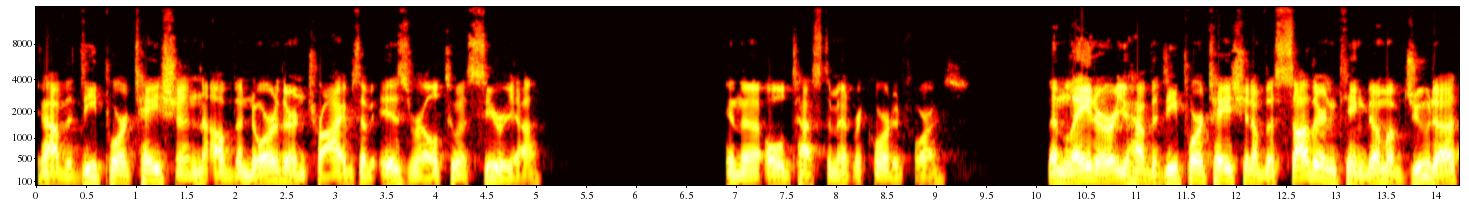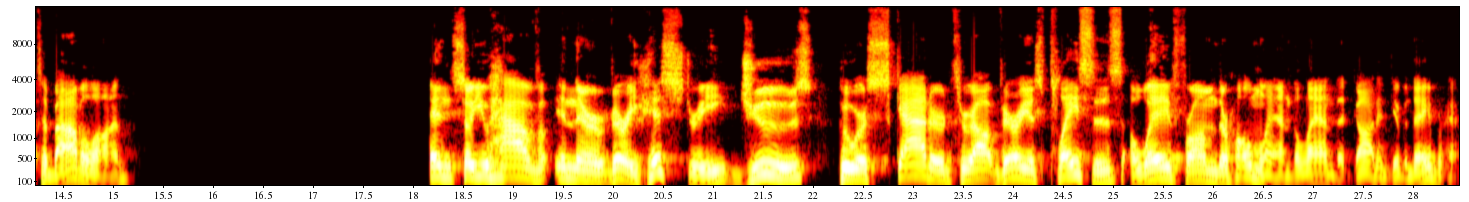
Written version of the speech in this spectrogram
You have the deportation of the northern tribes of Israel to Assyria in the Old Testament recorded for us. Then later, you have the deportation of the southern kingdom of Judah to Babylon. And so you have in their very history Jews who were scattered throughout various places away from their homeland, the land that God had given to Abraham.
